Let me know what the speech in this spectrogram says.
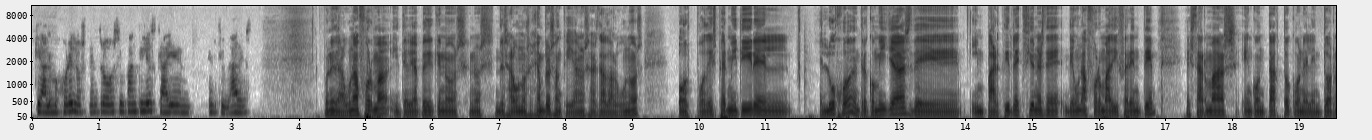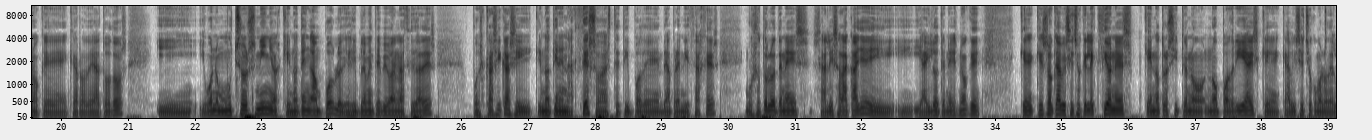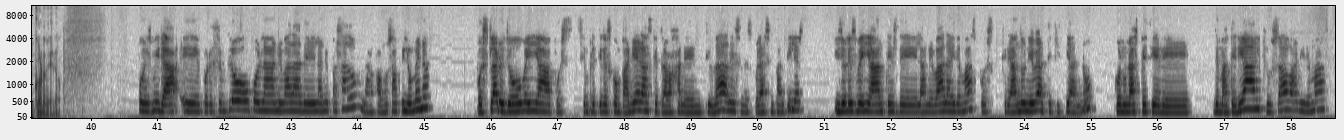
que a lo mejor en los centros infantiles que hay en, en ciudades. Bueno, de alguna forma, y te voy a pedir que nos, des algunos ejemplos, aunque ya nos has dado algunos, os podéis permitir el, lujo, entre comillas, de impartir lecciones de, una forma diferente, estar más en contacto con el entorno que, rodea a todos. Y, bueno, muchos niños que no tengan pueblo y que simplemente vivan en las ciudades, pues casi casi que no tienen acceso a este tipo de, aprendizajes. Vosotros lo tenéis, salís a la calle y, y ahí lo tenéis, ¿no? Que ¿Qué, es lo que habéis hecho? ¿Qué lecciones que en otro sitio no, no podríais, que, habéis hecho como lo del cordero? Pues mira, eh, por ejemplo, con la nevada del año pasado, la famosa Filomena, Pues claro, yo veía, pues siempre tienes compañeras que trabajan en ciudades, en escuelas infantiles, y yo les veía antes de la nevada y demás, pues creando nieve artificial, ¿no? Con una especie de, material que usaban y demás.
